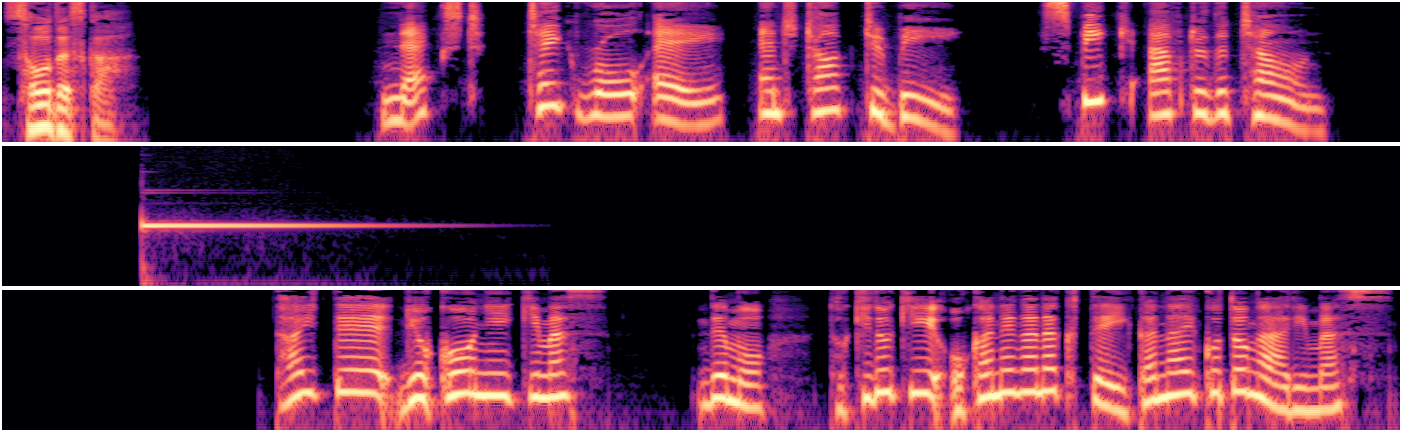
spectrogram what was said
そうですか。Next, take role A and talk to B. Speak after the tone. 大抵旅行に行きます。でも、時々お金がなくて行かないことがあります。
